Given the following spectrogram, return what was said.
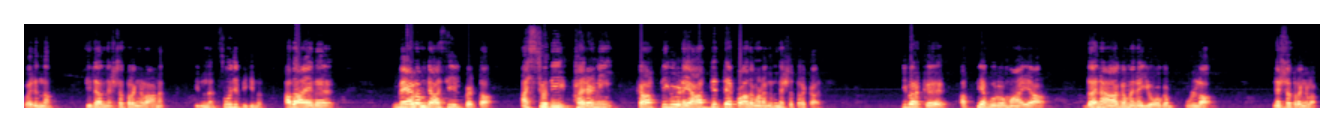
വരുന്ന ചില നക്ഷത്രങ്ങളാണ് ഇന്ന് സൂചിപ്പിക്കുന്നത്. അതായത് മേടം രാശിയിൽപ്പെട്ട അശ്വതി ഭരണി കാർത്തികയുടെ ആദ്യത്തെ പാദമടങ്ങുന്ന നക്ഷത്രക്കാർ. ഇവർക്ക് അത്യപൂർവമായ ധനാഗമന യോഗം ഉള്ള നക്ഷത്രങ്ങളാണ്.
